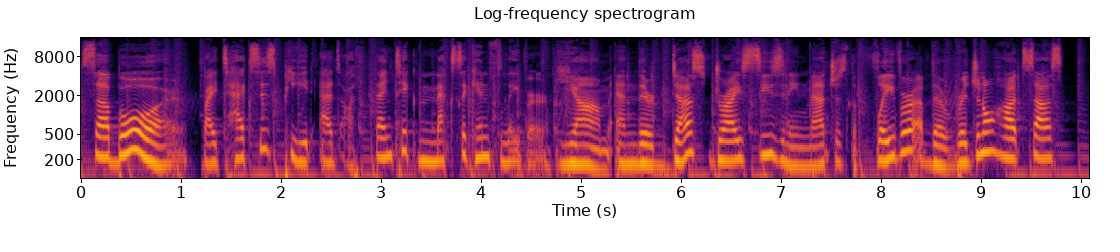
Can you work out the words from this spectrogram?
Sabor by Texas Pete adds authentic Mexican flavor. Yum, and their dust dry seasoning matches the flavor of the original hot sauce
